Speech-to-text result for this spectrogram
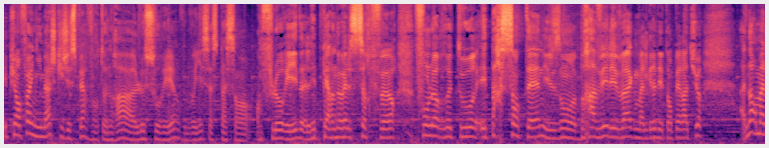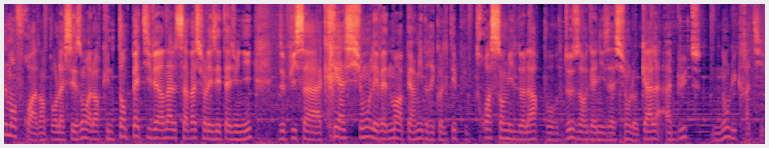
Et puis enfin une image qui j'espère vous redonnera le sourire. Vous le voyez, ça se passe en, Floride. Les Pères Noël surfeurs font leur retour et par centaines, ils ont bravé les vagues malgré des températures anormalement froides hein, pour la saison alors qu'une tempête hivernale s'abat sur les États-Unis. Depuis sa création, l'événement a permis de récolter plus de 300 000 dollars pour deux organisations locales à but non lucratif.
